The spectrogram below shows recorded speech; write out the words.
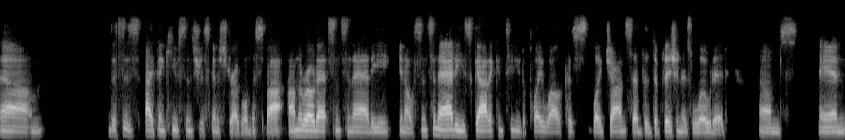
Um, this is I think Houston's just going to struggle in this spot on the road at Cincinnati. You know, Cincinnati's got to continue to play well because, like John said, the division is loaded, um, and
